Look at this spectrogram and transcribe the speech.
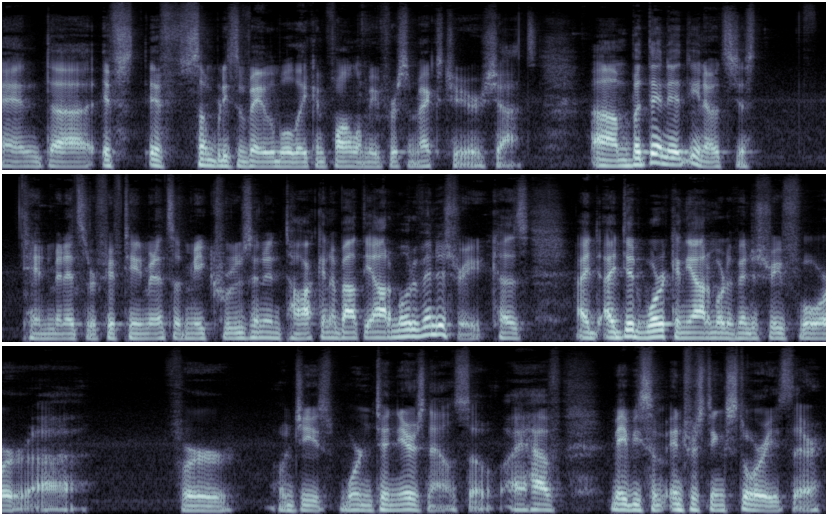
and uh, if if somebody's available, they can follow me for some exterior shots. Um, but then it you know it's just 10 minutes or 15 minutes of me cruising and talking about the automotive industry because I, I did work in the automotive industry for uh, for oh geez more than 10 years now so i have maybe some interesting stories there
